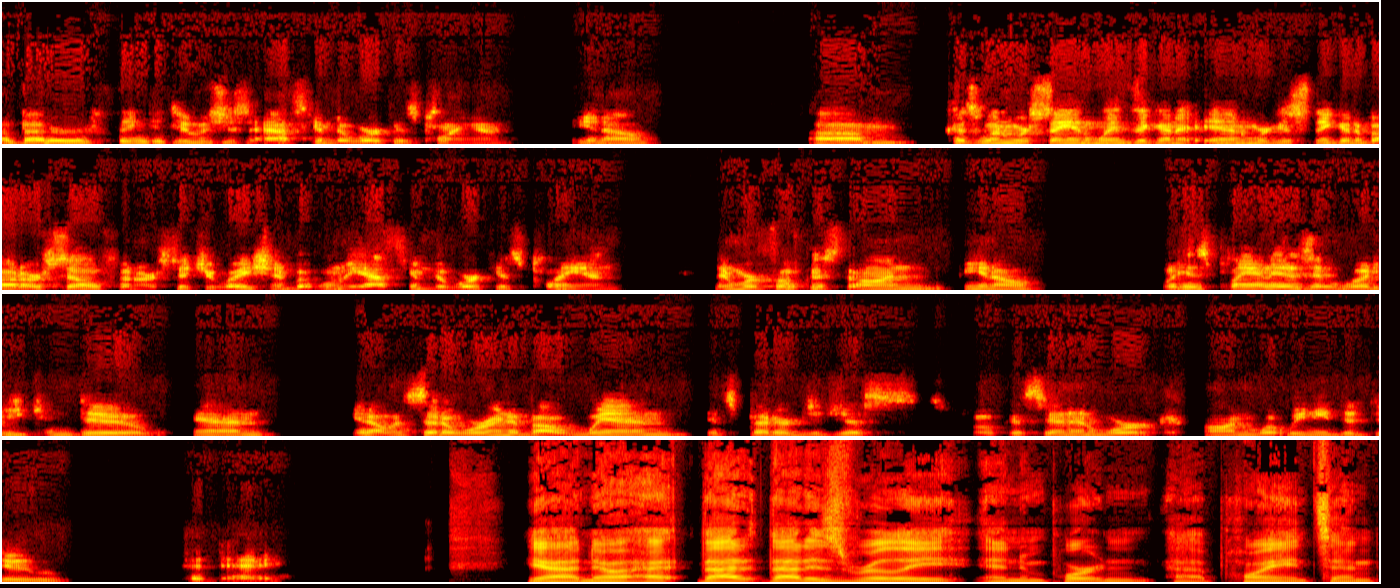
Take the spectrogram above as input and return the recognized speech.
A better thing to do is just ask Him to work His plan. You know, because um, when we're saying when's it going to end, we're just thinking about ourselves and our situation. But when we ask Him to work His plan, then we're focused on you know what His plan is and what He can do. And you know, instead of worrying about when, it's better to just focus in and work on what we need to do today. Yeah, no, I, that that is really an important uh, point, and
